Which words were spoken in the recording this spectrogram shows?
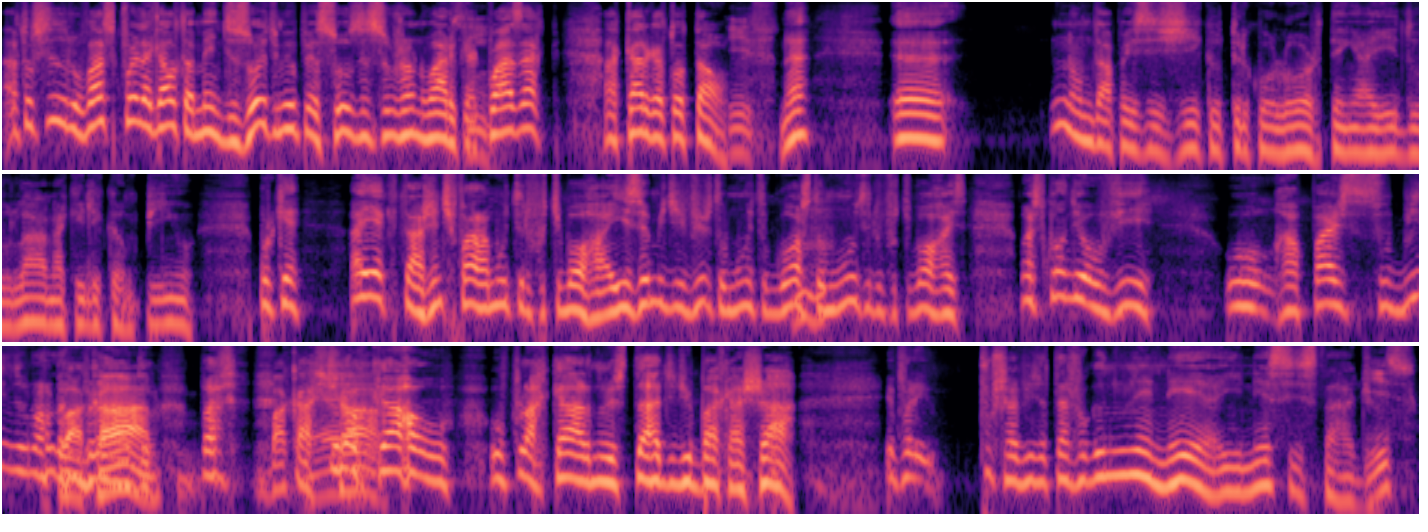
A torcida do Vasco foi legal também, 18 mil pessoas em São Januário, que Sim. é quase a, a carga total. Isso. É, não dá para exigir que o tricolor tenha ido lá naquele campinho, porque aí é que tá. A gente fala muito de futebol raiz, eu me divirto muito, gosto muito de futebol raiz, mas quando eu vi o rapaz subindo no alambrado para trocar o, o placar no estádio de Bacaxá. Eu falei, puxa vida, tá jogando nenê aí nesse estádio. Isso.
